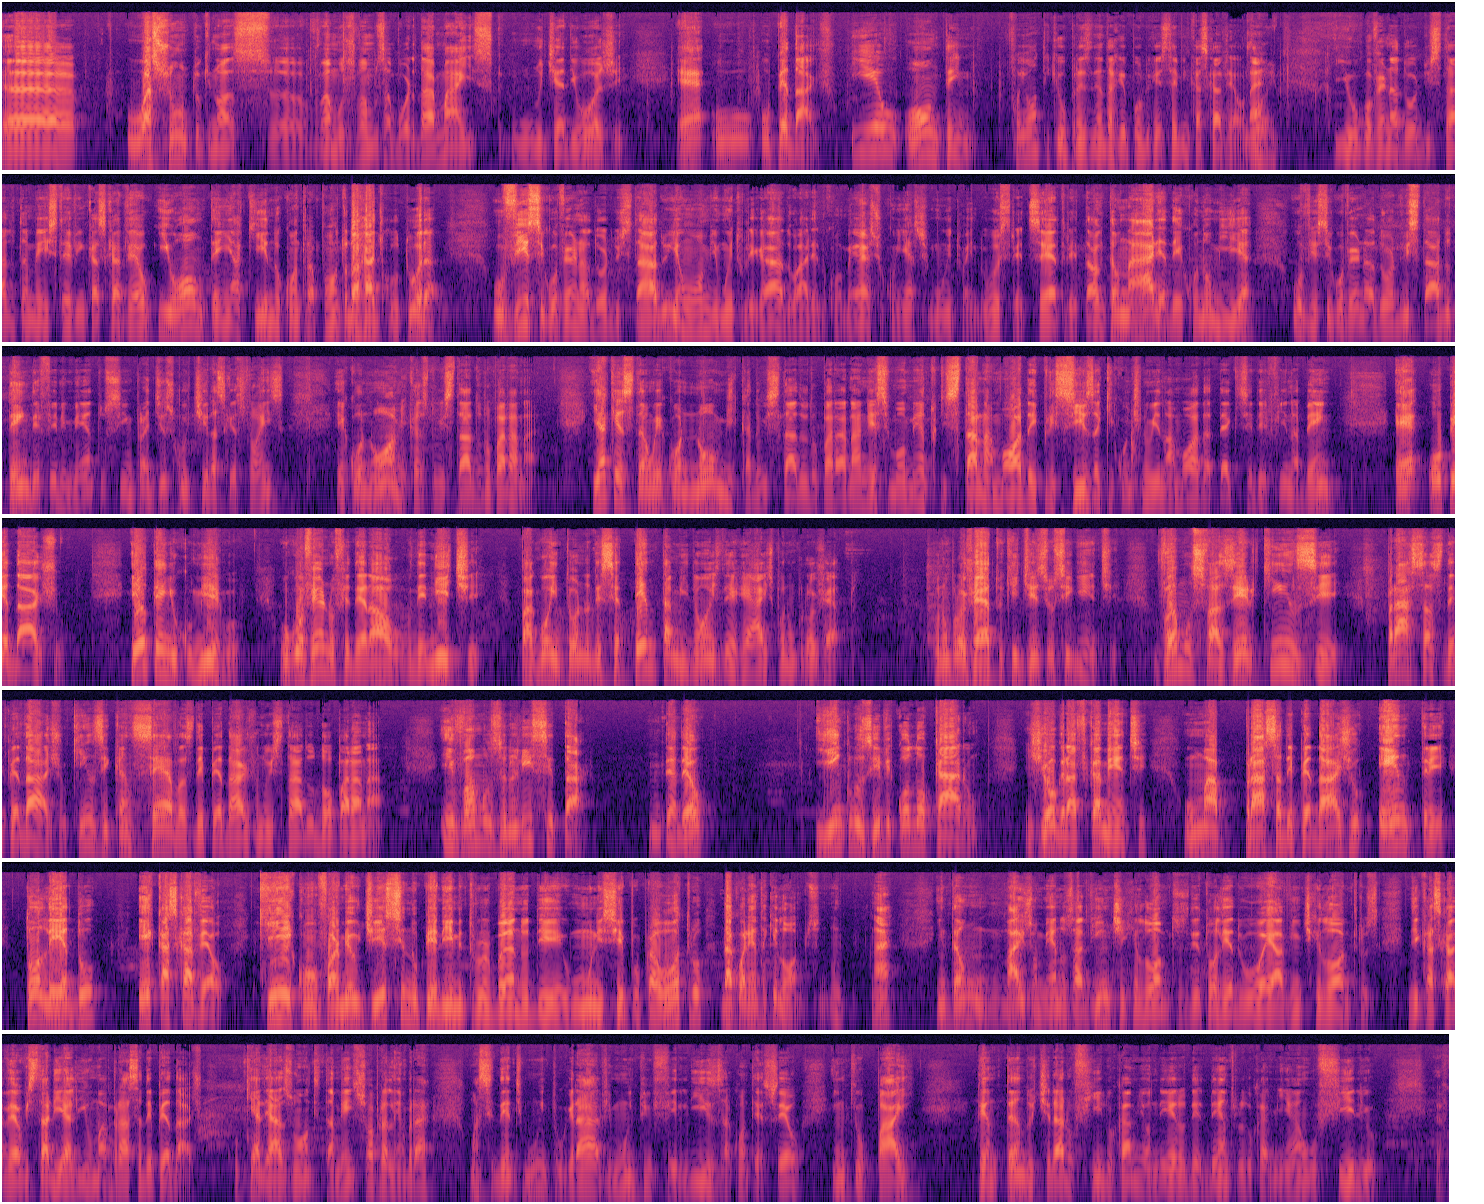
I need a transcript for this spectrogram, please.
Uh, o assunto que nós uh, vamos, vamos abordar mais no dia de hoje é o, o pedágio. E eu ontem, foi ontem que o presidente da República esteve em Cascavel, né? Foi. E o governador do estado também esteve em Cascavel. E ontem, aqui no contraponto da Rádio Cultura, o vice-governador do estado, e é um homem muito ligado à área do comércio, conhece muito a indústria, etc. e tal. Então, na área da economia, o vice-governador do estado tem deferimento, sim, para discutir as questões econômicas do estado do Paraná. E a questão econômica do estado do Paraná, nesse momento que está na moda e precisa que continue na moda até que se defina bem, é o pedágio. Eu tenho comigo o governo federal, o DENIT, pagou em torno de 70 milhões de reais por um projeto. Por um projeto que disse o seguinte: vamos fazer 15 praças de pedágio, 15 cancelas de pedágio no estado do Paraná. E vamos licitar, entendeu? E inclusive colocaram geograficamente uma praça de pedágio entre Toledo e Cascavel que, conforme eu disse, no perímetro urbano de um município para outro, dá 40 quilômetros, né? Então, mais ou menos a 20 quilômetros de Toledo ou é a 20 quilômetros de Cascavel, estaria ali uma praça de pedágio. O que, aliás, ontem também, só para lembrar, um acidente muito grave, muito infeliz aconteceu, em que o pai, tentando tirar o filho caminhoneiro de dentro do caminhão, o filho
